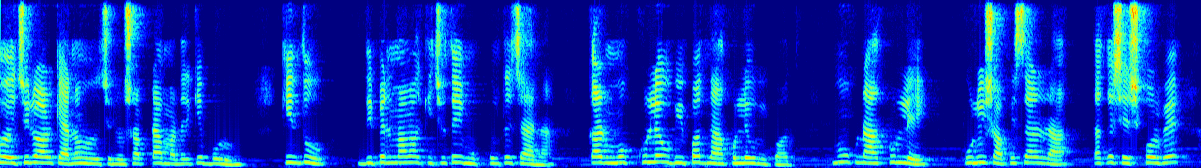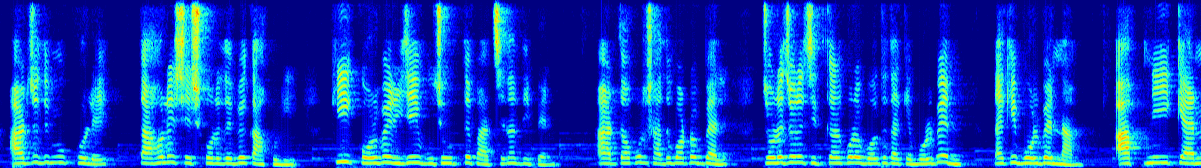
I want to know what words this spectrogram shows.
হয়েছিল আর কেন হয়েছিল সবটা আমাদেরকে বলুন। কিন্তু দীপেন মামা কিছুতেই মুখ খুলতে চায় না, কারণ মুখ খুললেও বিপদ, না খুললেও বিপদ। মুখ না খুললে পুলিশ অফিসাররা তাকে শেষ করবে। আর যদি মুখ খোলে, তাহলে শেষ করে দেবে কাকুলি। কি করবে নিজেই বুঝে উঠতে পারছে না দীপেন। আর তখন সাধু বটব্যাল জোরে জোরে চিৎকার করে বলতে তাকে বলবেন? নাকি বলবেন না? আপনি কেন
